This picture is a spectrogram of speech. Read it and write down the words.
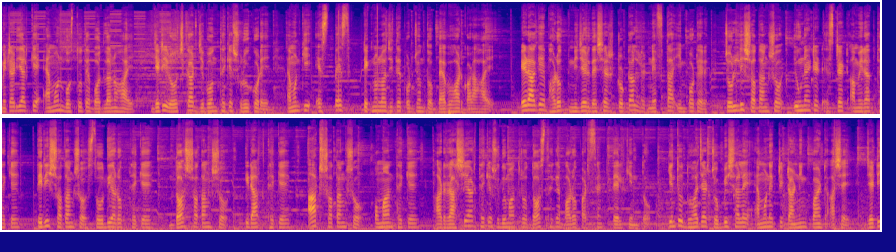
মেটারিয়ালকে এমন বস্তুতে বদলানো হয়, যেটি রোজকার জীবন থেকে শুরু করে, এমনকি স্পেস টেকনোলজিতে পর্যন্ত ব্যবহার করা হয়। এর আগে ভারত নিজের দেশের টোটাল নেফতা ইম্পোর্টের চল্লিশ শতাংশ ইউনাইটেড স্টেট আমিরাত থেকে তিরিশ শতাংশ সৌদি আরব থেকে, দশ শতাংশ ইরাক থেকে, আট শতাংশ ওমান থেকে আর রাশিয়ার থেকে শুধুমাত্র দশ থেকে বারো পার্সেন্ট তেল কিনত। কিন্তু দু হাজার চব্বিশ সালে এমন একটি টার্নিং পয়েন্ট আসে যেটি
